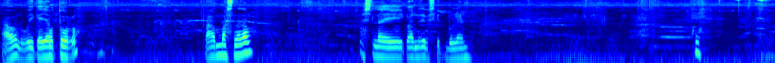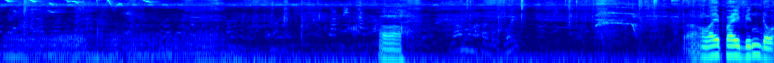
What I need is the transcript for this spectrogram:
Ah, luwi kaya motor. oh. Kamas na lang. Aslay ko ano basketballan. Eh. Ah. Ito ang wifi bindo.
